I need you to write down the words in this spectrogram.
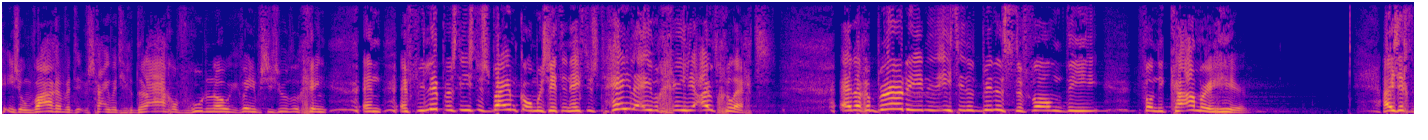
in zo'n wagen, waarschijnlijk werd hij gedragen of hoe dan ook, ik weet niet precies hoe dat ging. En, en Filippus, die is dus bij hem komen zitten en heeft dus het hele evangelie uitgelegd. En er gebeurde iets in het binnenste van die, van die kamerheer. Hij zegt,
